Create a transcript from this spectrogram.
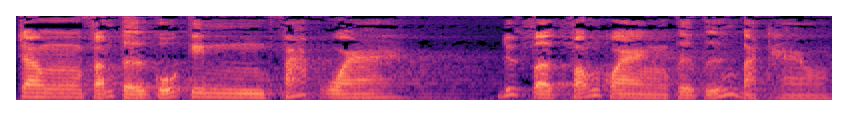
Trong phẩm tự của Kinh Pháp Hoa, Đức Phật phóng quang từ tướng Bạch Hào.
